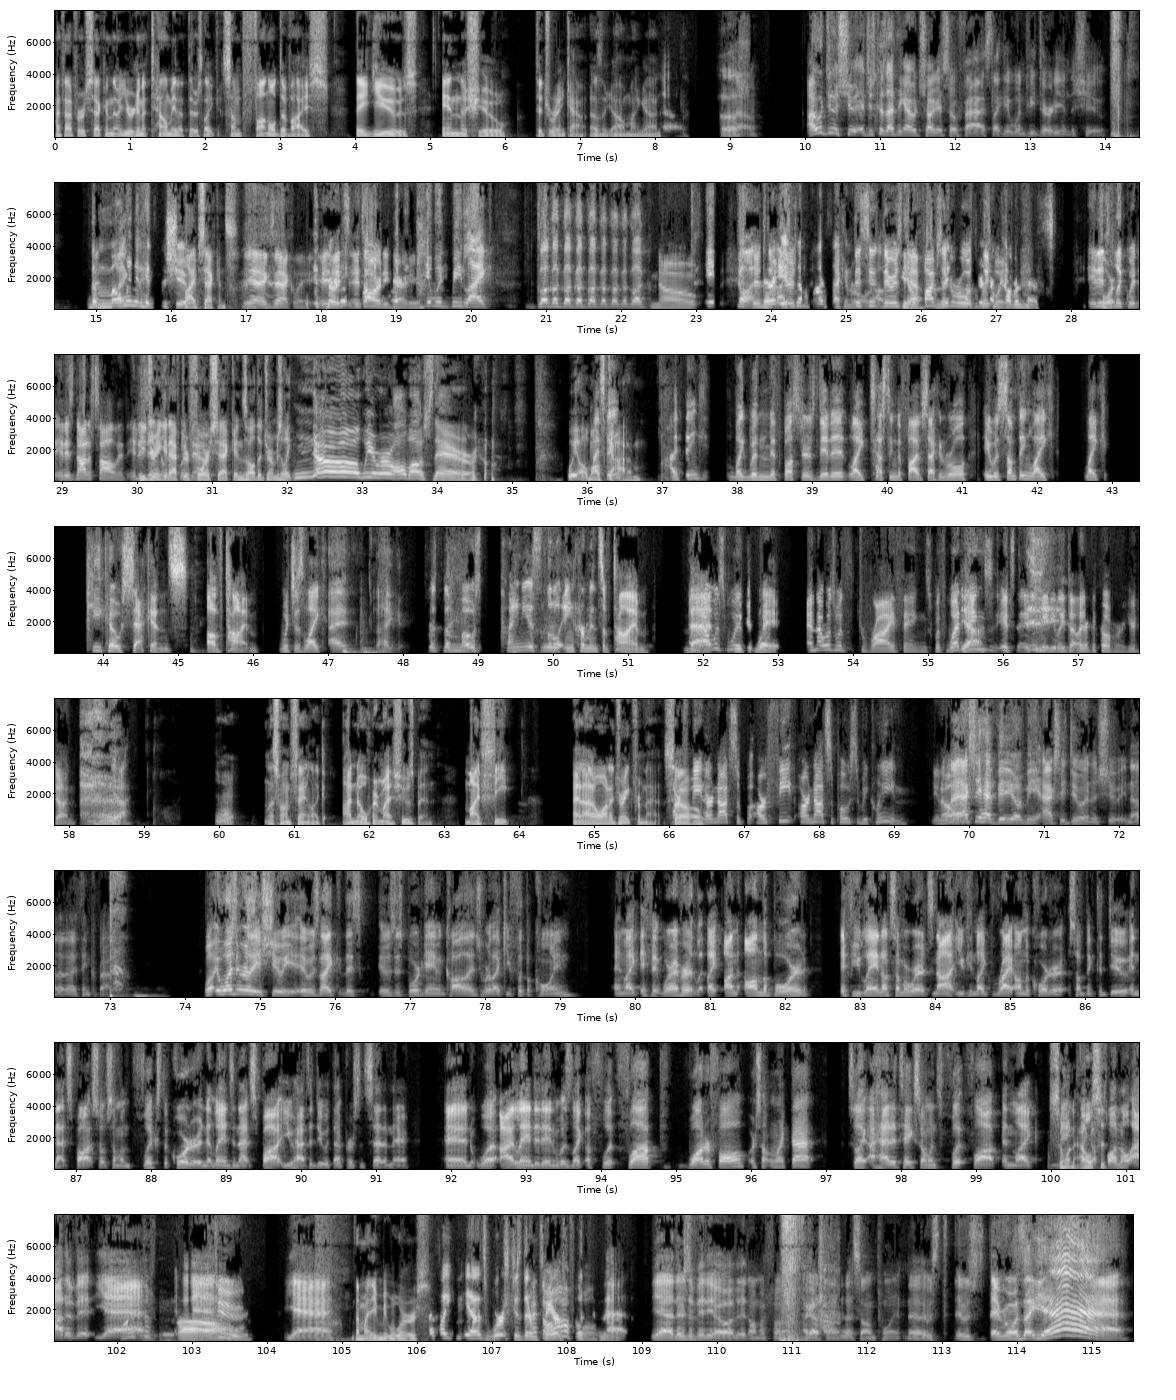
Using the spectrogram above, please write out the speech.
I thought for a second though you were going to tell me that there's like some funnel device they use in the shoe to drink out. I was like, "Oh my god." Ugh. No. I would do a shoe just because I think I would chug it so fast, like it wouldn't be dirty in the shoe. The moment it hits the shoe, 5 seconds. Yeah, exactly. It's It- it's it's already dirty. It would be like glug glug glug glug glug glug glug glug. No, it's done. There no, no five second rule. This is there is yeah. no five second rule with liquid. Covered this. It is four. liquid. It is not a solid. You drink it after now. four seconds. All the Germans are like, "No, we were almost there. we almost think, got him." I think, like when MythBusters did it, like testing the five second rule, it was something like like picoseconds of time, which is like I, like just the most tiniest little increments of time that, that was you with could wait. and that was with dry things. With wet Yeah. things, it's it's immediately done. Like it's over. You're done. Yeah, That's what I'm saying. Like, I know where my shoes been, my feet, and I don't want to drink from that. So our feet are not suppo- our feet are not supposed to be clean. You know, I actually have video of me actually doing a shoey. Now that I think about it, well, it wasn't really a shoey. It was like this. It was this board game in college where like you flip a coin, and like if it wherever like on on the board, if you land on somewhere where it's not, you can like write on the quarter something to do in that spot. So if someone flicks the quarter and it lands in that spot, you have to do what that person said in there. And what I landed in was like a flip flop waterfall or something like that. So like I had to take someone's flip flop and like Someone make, like, else's- a funnel out of it. Yeah, What the Oh. dude. Yeah, that might even be worse. that's like yeah, that's worse because they're That's barefoot awful. in that. yeah. There's a video of it on my phone. I gotta find it at some point. No, it was it was everyone's like yeah.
